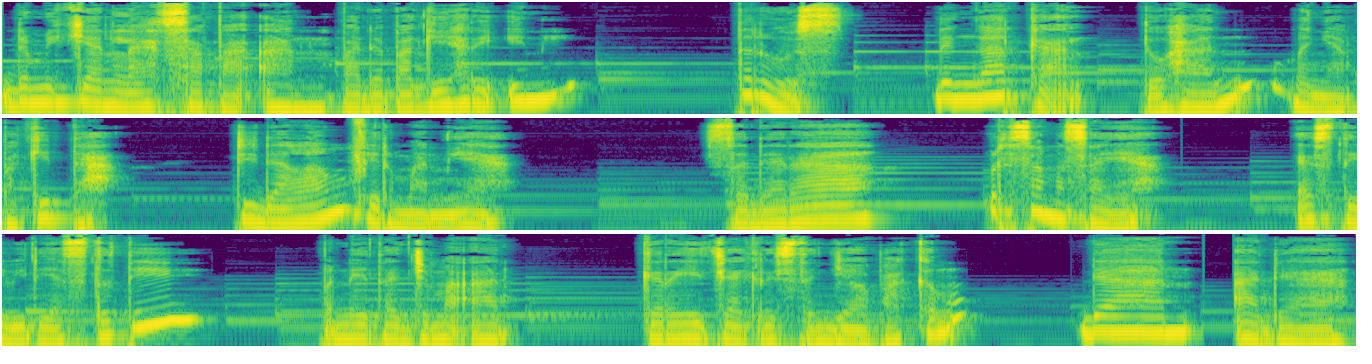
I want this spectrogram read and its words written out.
demikianlah sapaan pada pagi hari ini. Terus Dengarkan Tuhan menyapa kita di dalam firman-Nya. Saudara, bersama saya, Esti Widya Stuti, Pendeta Jemaat Gereja Kristen Jawa Pakem, dan ada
